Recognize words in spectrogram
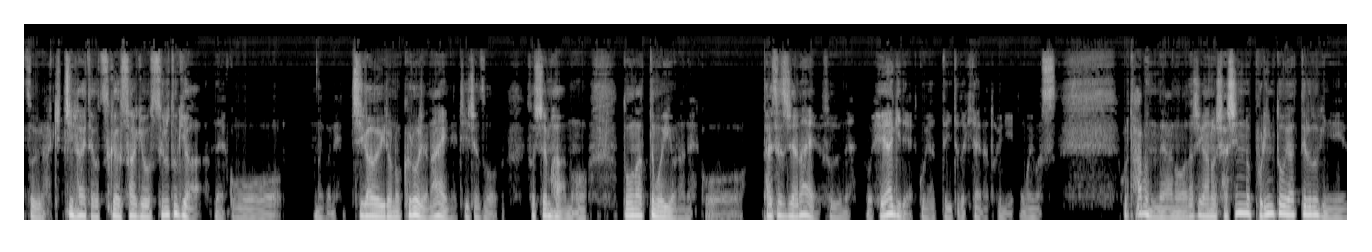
そういうキッチンハイターを使う作業をするときは、ね、こう、なんかね、違う色の黒じゃないね、T シャツを。そしてまあ、あの、どうなってもいいようなね、こう、大切じゃない、そういうね、部屋着でこうやっていただきたいなというふうに思います。これ多分ね、あの、私があの、写真のプリントをやってる時に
